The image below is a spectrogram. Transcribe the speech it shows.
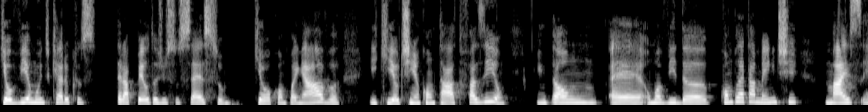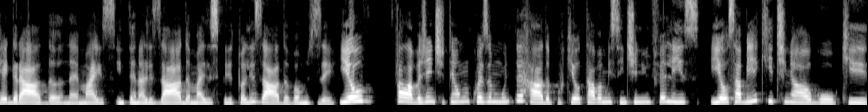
que eu via muito que era o que os terapeutas de sucesso que eu acompanhava e que eu tinha contato faziam. Então, é uma vida completamente mais regrada, né, mais internalizada, mais espiritualizada, vamos dizer. E eu falava, gente, tem alguma coisa muito errada, porque eu tava me sentindo infeliz. E eu sabia que tinha algo que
